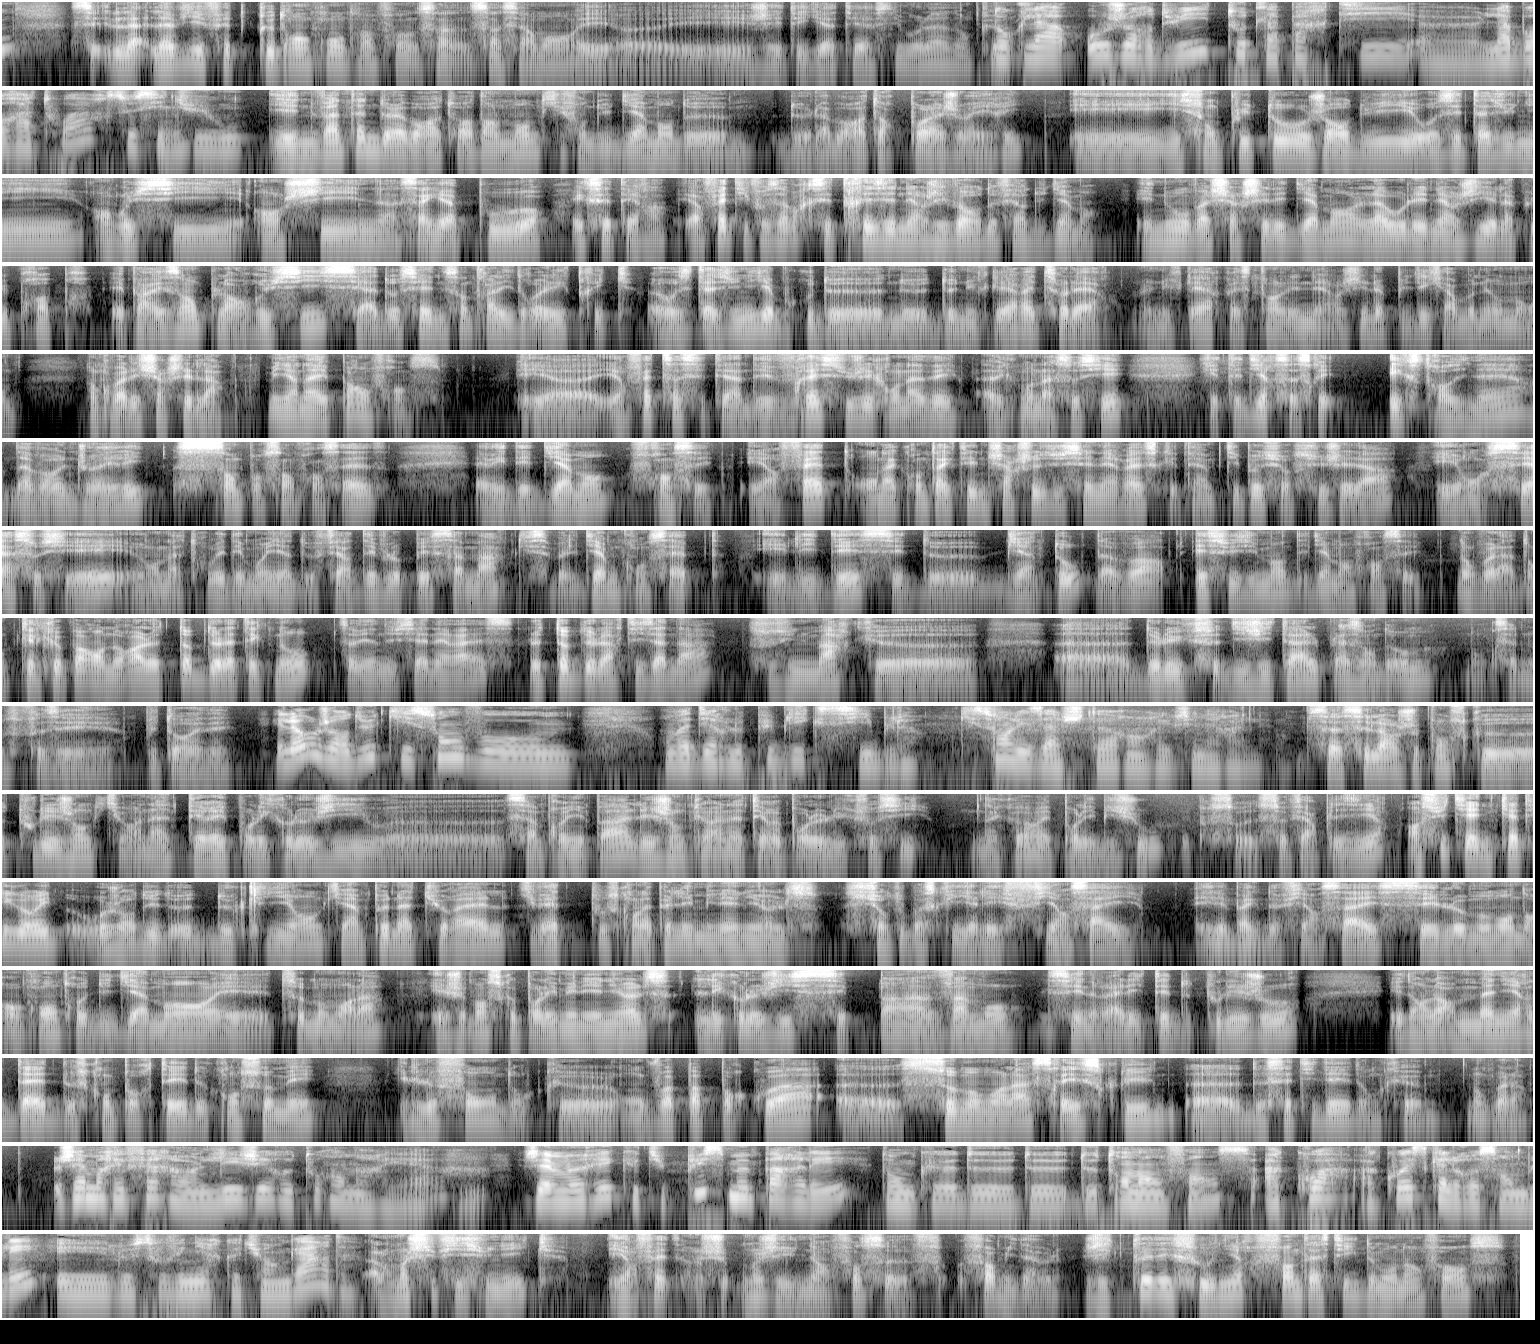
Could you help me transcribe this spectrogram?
La, la, vie est faite que de rencontres, hein, sincèrement, et, euh, et j'ai été gâté à ce niveau-là. Donc, euh. donc là, aujourd'hui, toute la partie euh, laboratoire se situe où? Il y a une vingtaine de laboratoires dans le monde qui font du diamant de, de laboratoire pour la joaillerie, et ils sont plutôt aujourd'hui aux États-Unis, en Russie, en Chine, à Singapour, etc. Et en fait, il faut savoir que c'est très énergivore de faire du diamant. Et nous, on va chercher les diamants là où l'énergie est la plus propre. Et par exemple, en Russie, c'est adossé à une centrale hydroélectrique. Aux États-Unis, il y a beaucoup de, nucléaire et de solaire. Le nucléaire restant l'énergie la plus décarbonée au monde. Donc on va aller chercher là. Mais il n'y en avait pas en France. Et, euh, et en fait, ça, c'était un des vrais sujets qu'on avait avec mon associé, qui était de dire ça serait extraordinaire d'avoir une joaillerie 100% française avec des diamants français. Et en fait, on a contacté une chercheuse du CNRS qui était un petit peu sur ce sujet-là et on s'est associé et on a trouvé des moyens de faire développer sa marque qui s'appelle Diam Concept. Et l'idée, c'est de bientôt d'avoir exclusivement des diamants français. Donc voilà, donc quelque part, on aura le top de la techno, ça vient du CNRS, le top de l'artisanat, sous une marque euh, euh, de luxe digital, Place Vendôme. Donc ça nous faisait plutôt rêver. Et là, aujourd'hui, qui sont vos, on va dire, le public cible? Qui sont les acheteurs en règle générale? C'est assez large. Je pense que tous les gens qui ont un intérêt pour l'écologie, euh, c'est un premier pas. Les gens qui ont un intérêt pour le luxe aussi, d'accord, et pour les bijoux, pour se, faire plaisir. Ensuite, il y a une catégorie aujourd'hui de, clients qui est un peu naturelle, qui va être tout ce qu'on appelle les millennials, surtout parce qu'il y a les fiançailles. Et les bacs de fiançailles, c'est le moment de rencontre du diamant et de ce moment-là. Et je pense que pour les millennials, l'écologie, c'est pas un vain mot, c'est une réalité de tous les jours. Et dans leur manière d'être, de se comporter, de consommer, ils le font. Donc euh, on ne voit pas pourquoi euh, ce moment-là serait exclu euh, de cette idée. Donc, donc voilà. J'aimerais faire un léger retour en arrière. Mm. J'aimerais que tu puisses me parler donc de, de, ton enfance. À quoi, à quoi est-ce qu'elle ressemblait et le souvenir que tu en gardes? Alors moi je suis fils unique et en fait moi j'ai une enfance formidable. J'ai que des souvenirs fantastiques de mon enfance.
